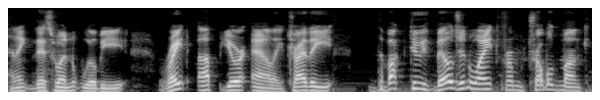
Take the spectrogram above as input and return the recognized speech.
I think this one will be right up your alley. Try the the Bucktooth Belgian White from Troubled Monk.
